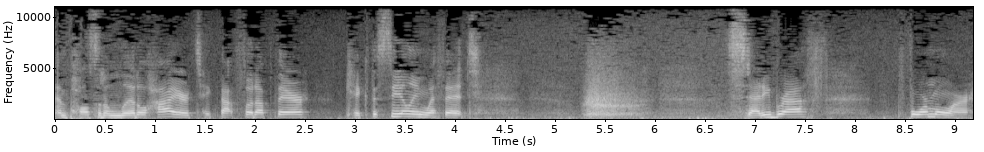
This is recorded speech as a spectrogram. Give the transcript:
And pulse it a little higher. Take that foot up there, kick the ceiling with it. Steady breath. Four more.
